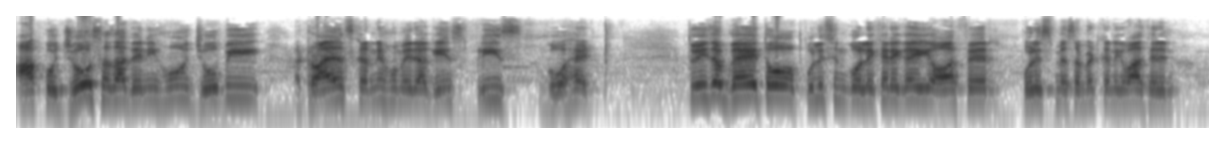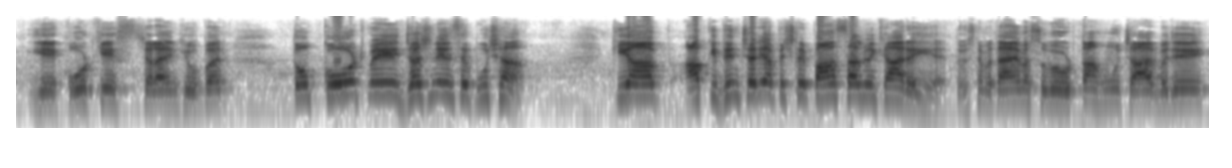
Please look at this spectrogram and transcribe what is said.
आपको जो सज़ा देनी हो, जो भी ट्रायल्स करने हो मेरे अगेंस्ट प्लीज़ गो हैड तो ये जब गए तो पुलिस इनको लेकर गई और फिर पुलिस में सबमिट करने के बाद फिर ये कोर्ट केस चला इनके ऊपर। तो कोर्ट में जज ने इनसे पूछा कि आप, आपकी दिनचर्या पिछले पाँच साल में क्या रही है? तो इसने बताया, मैं सुबह उठता हूँ, चार बजे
